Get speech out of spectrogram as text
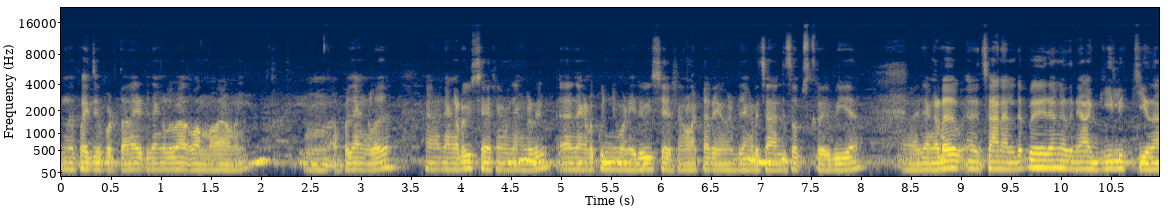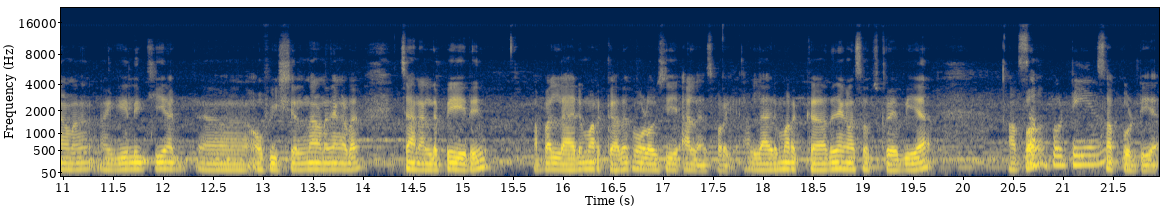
ഇന്ന് പരിചയപ്പെടുത്താനായിട്ട് ഞങ്ങൾ വന്നതാണ്. അപ്പോൾ ഞങ്ങൾ ഞങ്ങളുടെ വിശേഷങ്ങൾ ഞങ്ങൾ ഞങ്ങളുടെ കുഞ്ഞുമണിയുടെ വിശേഷങ്ങളൊക്കെ അറിയാൻ വേണ്ടി ഞങ്ങളുടെ ചാനൽ സബ്സ്ക്രൈബ് ചെയ്യുക ഞങ്ങളുടെ ചാനലിന്റെ പേര് അങ്ങനെ തന്നെ അഗിലിക്കി എന്നാണ്. അഗിലിക്കി ഒഫീഷ്യൽ എന്നാണ് ഞങ്ങളുടെ ചാനലിന്റെ പേര്. അപ്പോൾ എല്ലാവരും മറക്കാതെ ഫോളോ ചെയ്യുക അല്ല സോറി എല്ലാവരും മറക്കാതെ ഞങ്ങളെ സബ്സ്ക്രൈബ് ചെയ്യുക അപ്പോൾ സപ്പോർട്ട് ചെയ്യുക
